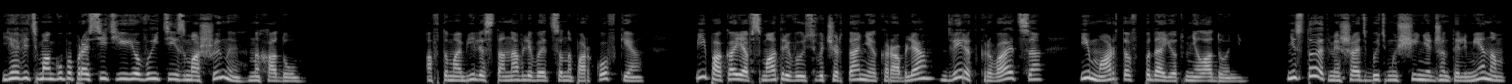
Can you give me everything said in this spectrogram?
Я ведь могу попросить ее выйти из машины на ходу. Автомобиль останавливается на парковке, и пока я всматриваюсь в очертания корабля, дверь открывается, и Мартов подает мне ладонь. Не стоит мешать быть мужчине-джентльменом,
